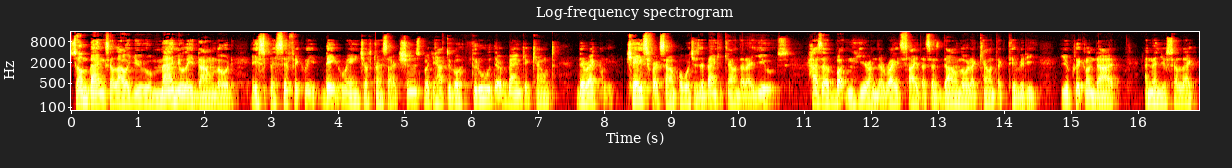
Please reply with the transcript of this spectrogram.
Some banks allow you to manually download a specifically date range of transactions, but you have to go through their bank account directly. Chase, for example, which is a bank account that I use, has a button here on the right side that says download account activity. You click on that and then you select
